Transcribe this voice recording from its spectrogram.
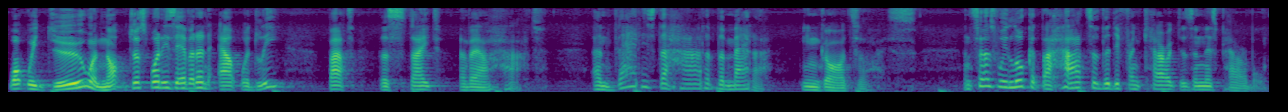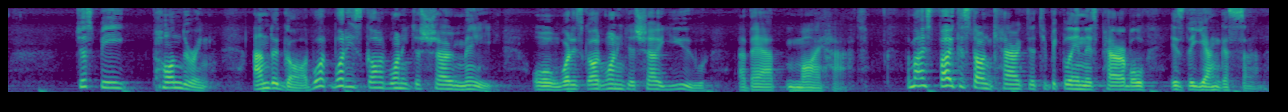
what we do and not just what is evident outwardly, but the state of our heart. And that is the heart of the matter in God's eyes. And so, as we look at the hearts of the different characters in this parable, just be pondering under God what, what is God wanting to show me, or what is God wanting to show you about my heart? The most focused on character, typically in this parable, is the younger son.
